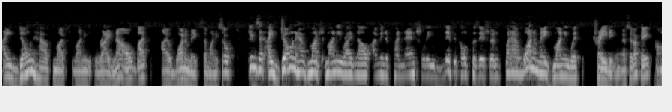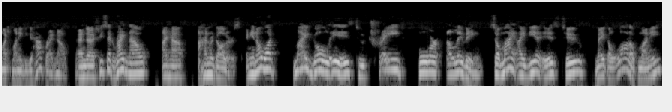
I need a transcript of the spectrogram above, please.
I don't have much money right now, but I want to make some money. So Kim said, I don't have much money right now. I'm in a financially difficult position, but I want to make money with trading. And I said, okay, how much money do you have right now? And uh, she said, right now I have a hundred dollars. And you know what? My goal is to trade for a living. So my idea is to make a lot of money,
